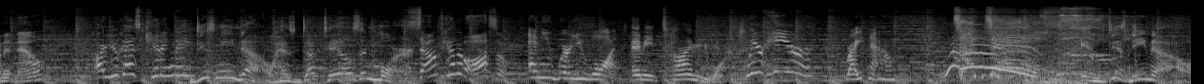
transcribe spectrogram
Want it now? Are you guys kidding me? Disney now has DuckTales and more. Sounds kind of awesome. Anywhere you want. Anytime you want. We're here! Right now. DuckTales In Disney Now.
